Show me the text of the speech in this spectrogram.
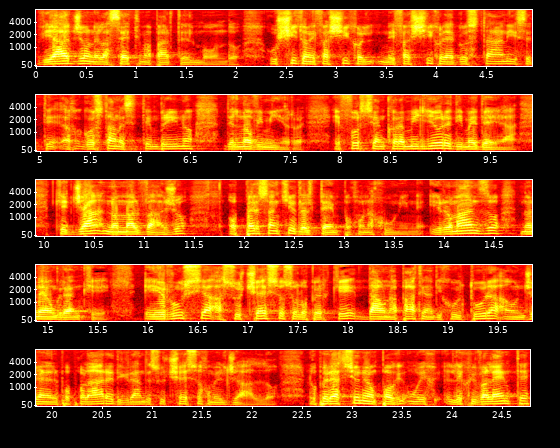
Viaggio nella settima parte del mondo, uscito nei fascicoli, nei fascicoli agostani, sette, agostano e settembrino del Novi Mir, e forse ancora migliore di Medea, che già non malvagio Ravaggio, ho perso anch'io del tempo con Akunin. Il romanzo non è un granché e in Russia ha successo solo perché dà una patina di cultura a un genere popolare di grande successo come il giallo. L'operazione è un po' l'equivalente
